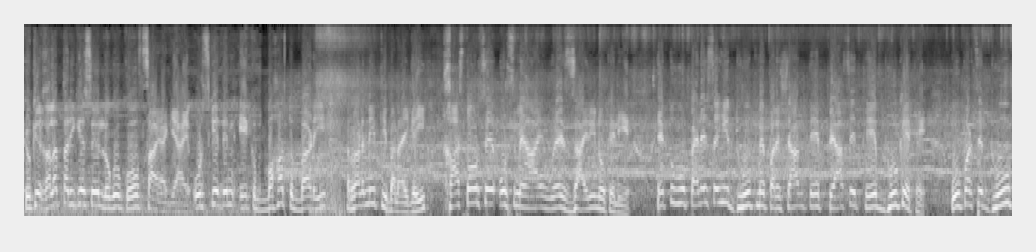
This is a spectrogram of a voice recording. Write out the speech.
क्योंकि गलत तरीके से लोगों को फसाया गया है। उर्स के दिन एक बहुत बड़ी रणनीति बनाई गई, खासतौर से उर्स में आए हुए जायरीनों के लिए। एक तो वो पहले से ही धूप में परेशान थे, प्यासे थे, भूखे थे। ऊपर से धूप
